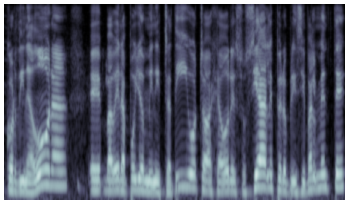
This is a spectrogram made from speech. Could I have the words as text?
coordinadora, eh, va a haber apoyo administrativo, trabajadores sociales, pero principalmente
